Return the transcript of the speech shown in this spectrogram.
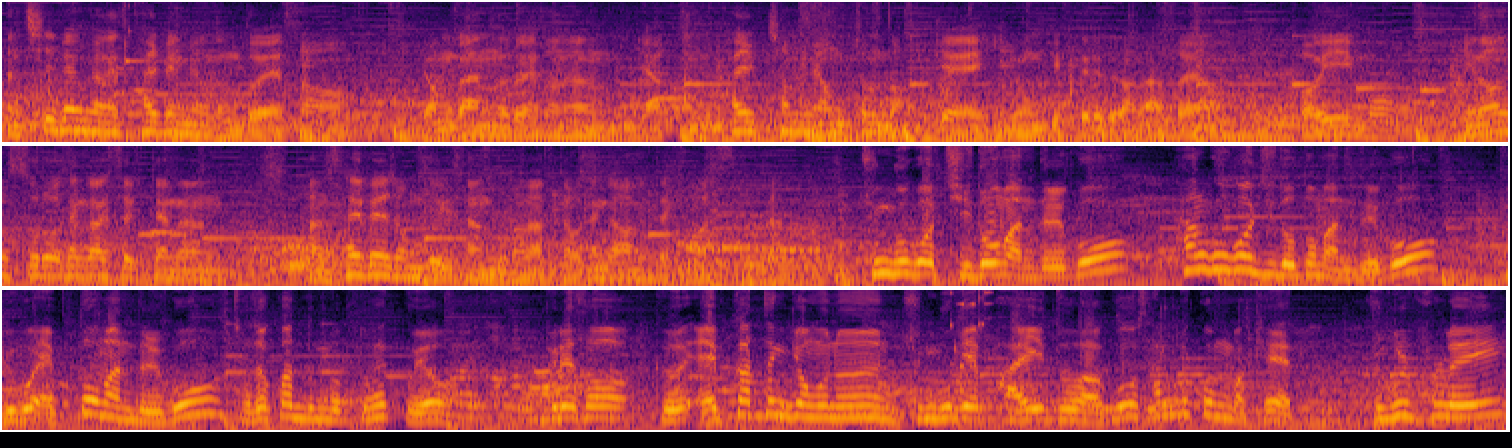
한 700명에서 800명 정도에서 연간으로 해서는 약 한 8,000명 좀 넘게 이용객들이 늘어나서요. 거의 뭐 인원수로 생각했을 때는 한 3배 정도 이상 늘어났다고 생각하면 될 것 같습니다. 중국어 지도 만들고 한국어 지도도 만들고 그리고 앱도 만들고 저작권 등록도 했고요. 그래서 그 앱 같은 경우는 중국의 바이두하고 360 마켓, 구글 플레이,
